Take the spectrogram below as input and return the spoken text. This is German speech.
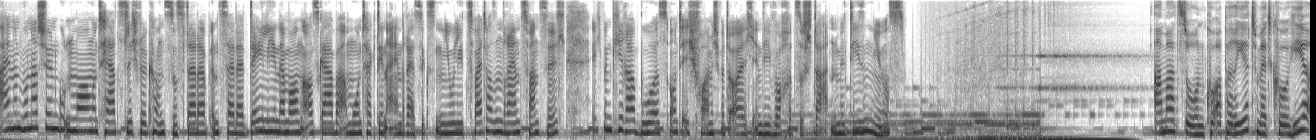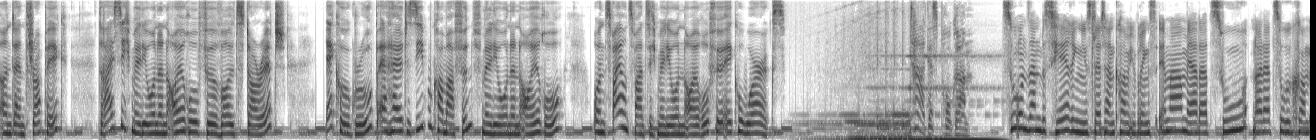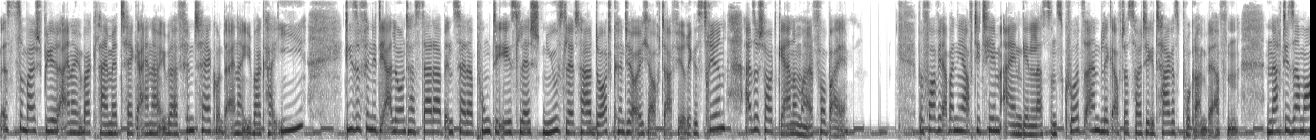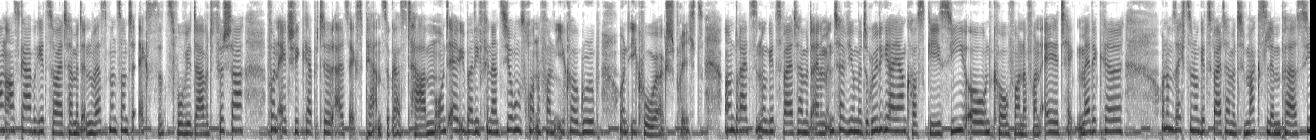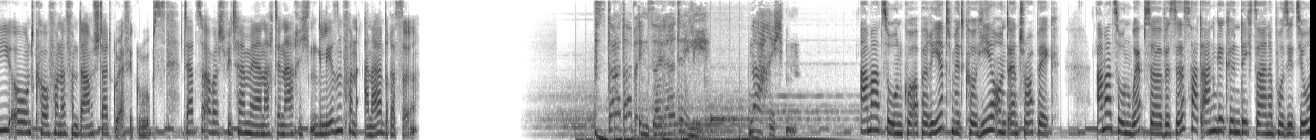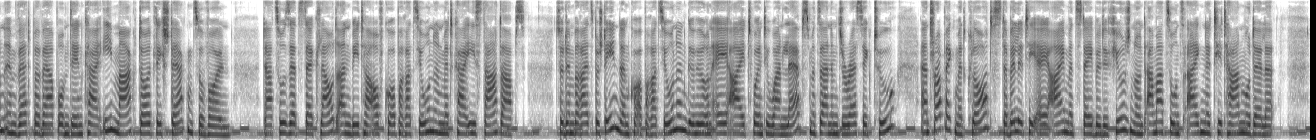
Einen wunderschönen guten Morgen und herzlich willkommen zu Startup Insider Daily in der Morgenausgabe am Montag, den 31. Juli 2023. Ich bin Kira Burs und ich freue mich mit euch in die Woche zu starten mit diesen News. Amazon kooperiert mit Cohere und Anthropic, 30 Millionen Euro für Vault Storage, Echo Group erhält 7,5 Millionen Euro und 22 Millionen Euro für EcoWorks. Tagesprogramm. Zu unseren bisherigen Newslettern kommen übrigens immer mehr dazu. Neu dazugekommen ist zum Beispiel einer über Climate Tech, einer über Fintech und einer über KI. Diese findet ihr alle unter startupinsider.de slash newsletter. Dort könnt ihr euch auch dafür registrieren, also schaut gerne mal vorbei. Bevor wir aber näher auf die Themen eingehen, lasst uns kurz einen Blick auf das heutige Tagesprogramm werfen. Nach dieser Morgenausgabe geht's weiter mit Investments und Exits, wo wir David Fischer von HV Capital als Experten zu Gast haben und er über die Finanzierungsrunden von Eco Group und EcoWork spricht. Um 13 Uhr geht's weiter mit einem Interview mit Rüdiger Jankowski, CEO und Co-Founder von AETech Medical. Und um 16 Uhr geht's weiter mit Max Limper, CEO und Co-Founder von Darmstadt Graphic Groups. Dazu aber später mehr nach den Nachrichten gelesen von Anna Adresse. Startup Insider Daily. Nachrichten. Amazon kooperiert mit Cohere und Anthropic. Amazon Web Services hat angekündigt, seine Position im Wettbewerb um den KI-Markt deutlich stärken zu wollen. Dazu setzt der Cloud-Anbieter auf Kooperationen mit KI-Startups. Zu den bereits bestehenden Kooperationen gehören AI21 Labs mit seinem Jurassic 2, Anthropic mit Claude, Stability AI mit Stable Diffusion und Amazons eigene Titan-Modelle.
